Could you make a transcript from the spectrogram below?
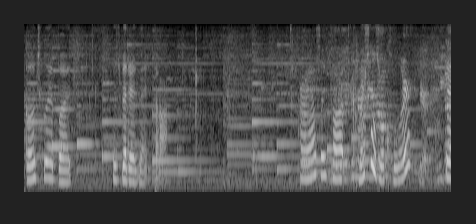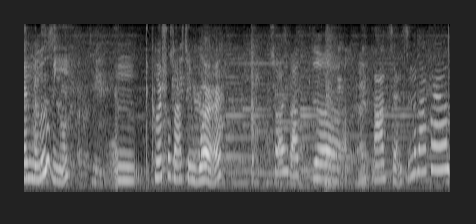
go to it, but it was better than I thought. I also thought the commercials were cooler than the movie, and the commercials actually were. Sorry about the nonsense in the background.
